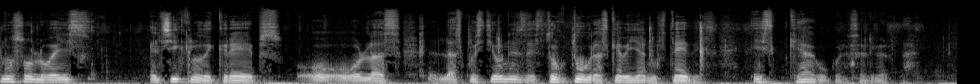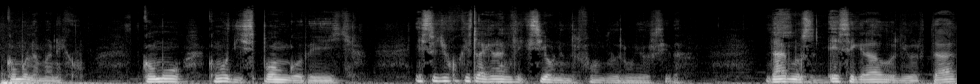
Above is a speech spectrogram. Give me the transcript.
no solo es el ciclo de Krebs o, las, las cuestiones de estructuras que veían ustedes, es qué hago con esa libertad, cómo la manejo, cómo, cómo dispongo de ella. Eso yo creo que es la gran lección en el fondo de la universidad. Darnos ese grado de libertad.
